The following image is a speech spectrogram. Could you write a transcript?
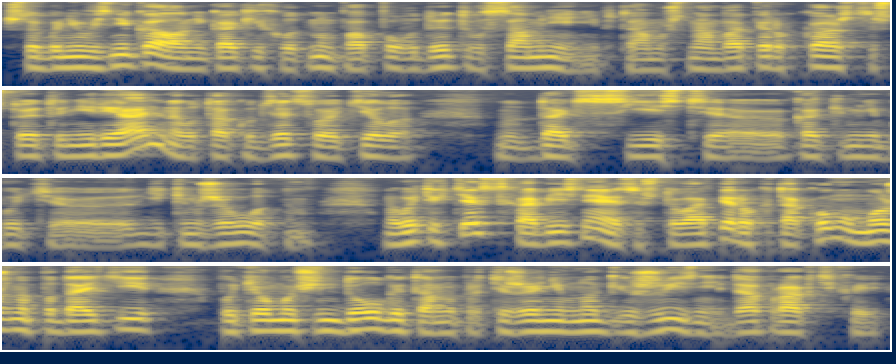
чтобы не возникало никаких вот, ну, по поводу этого сомнений, потому что нам, во-первых, кажется, что это нереально вот так вот взять свое тело, дать съесть э, каким-нибудь э, диким животным. Но в этих текстах объясняется, что, во-первых, к такому можно подойти путем очень долгой, там, на протяжении многих жизней, да, практикой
